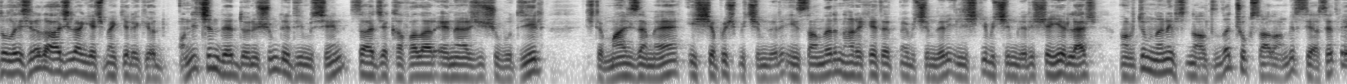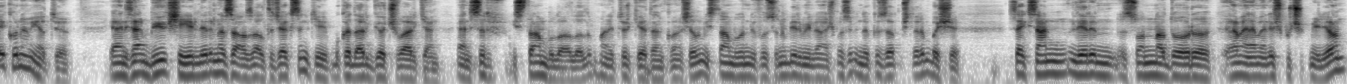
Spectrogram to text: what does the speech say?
Dolayısıyla da acilen geçmek gerekiyor. Onun için de dönüşüm dediğimiz şeyin sadece kafalar, enerji şu bu değil. İşte malzeme, iş yapış biçimleri, insanların hareket etme biçimleri, ilişki biçimleri, şehirler. Ama bütün bunların hepsinin altında çok sağlam bir siyaset ve ekonomi yatıyor. Yani sen büyük şehirleri nasıl azaltacaksın ki bu kadar göç varken? Yani sırf İstanbul'u alalım. Hani Türkiye'den konuşalım. İstanbul'un nüfusunun 1 milyon aşması 1960'ların başı. 80'lerin sonuna doğru hemen hemen 3,5 milyon.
